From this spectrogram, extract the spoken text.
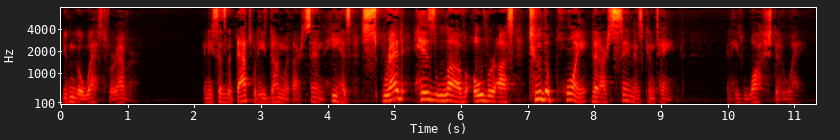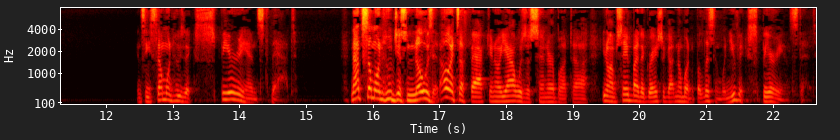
you can go west forever. And he says that that's what he's done with our sin. He has spread his love over us to the point that our sin is contained, and he's washed it away. And see, someone who's experienced that, not someone who just knows it. Oh, it's a fact. You know, yeah, I was a sinner, but, uh, you know, I'm saved by the grace of God. No, but, but listen, when you've experienced it,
